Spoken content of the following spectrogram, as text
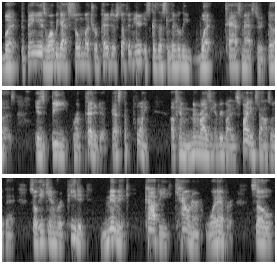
but the thing is, why we got so much repetitive stuff in here is because that's literally what Taskmaster does: is be repetitive. That's the point of him memorizing everybody's fighting styles with that, so he can repeat it, mimic, copy, counter, whatever. So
